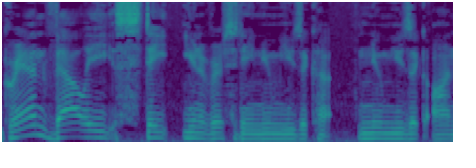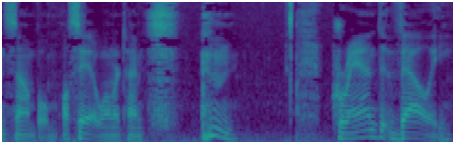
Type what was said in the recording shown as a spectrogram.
Grand Valley State University New Music New Music Ensemble. I'll say it one more time. Grand Valley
